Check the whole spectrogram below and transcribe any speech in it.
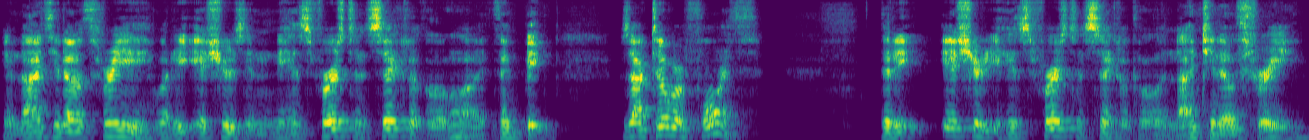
In 1903, when he issues in his first encyclical, I think it was October 4th, that he issued his first encyclical in 1903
